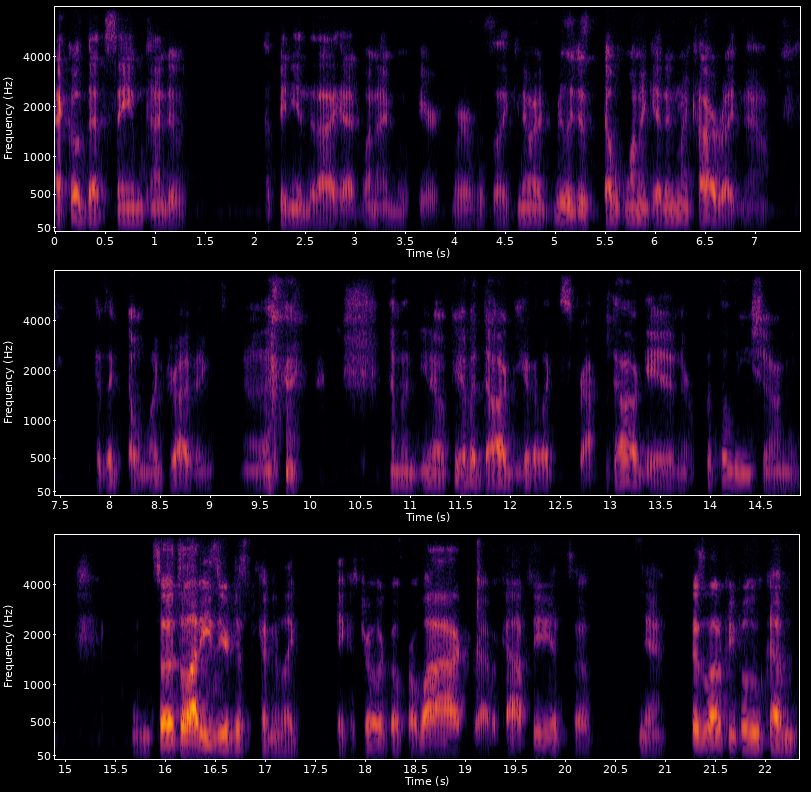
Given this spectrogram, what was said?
echoed that same kind of opinion that I had when I moved here, where it was like, you know, I really just don't want to get in my car right now because I don't like driving. Uh, and then, you know, if you have a dog, you got to like strap the dog in or put the leash on. And, and so it's a lot easier just to kind of like take a stroller, go for a walk, grab a coffee. And so, yeah, there's a lot of people who come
